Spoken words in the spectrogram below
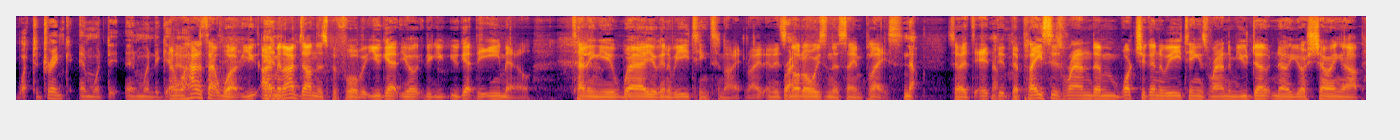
what to drink, and what to, and when to get And out. how does that work? You, I mean, I've done this before, but you get your you, you get the email telling you where you're going to be eating tonight, right? And it's not always in the same place. No. So it, it, the place is random. What you're going to be eating is random. You don't know. You're showing up.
